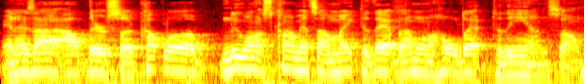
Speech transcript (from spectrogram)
And as I, I'll, there's a couple of nuanced comments I'll make to that, but I'm going to hold that to the end. So,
